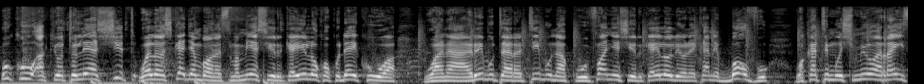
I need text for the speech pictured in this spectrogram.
huku akiwatolea shit wale washikaji ambao wanasimamia shirika hilo kwa kudai kuwa wanaharibu taratibu na kufanya shirika hilo lionekane bovu, wakati Mheshimiwa Rais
